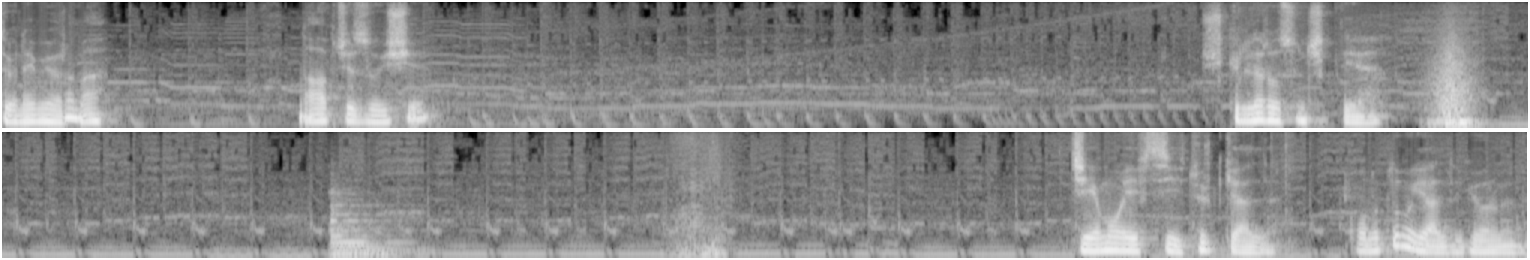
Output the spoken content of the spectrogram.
Dönemiyorum ha. Ne yapacağız o işi? Şükürler olsun çıktı ya. CMO FC Türk geldi. Konuklu mu geldi görmedim.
